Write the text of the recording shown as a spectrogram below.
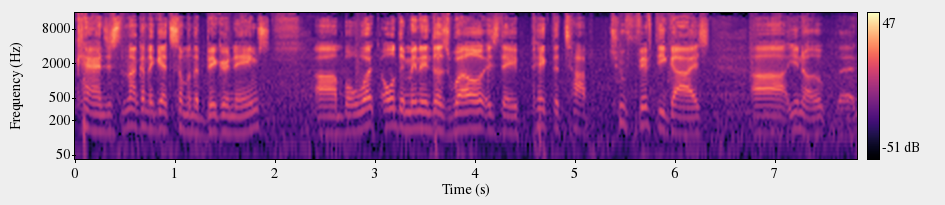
Kansas. They're not going to get some of the bigger names. Um, but what Old Dominion does well is they pick the top 250 guys. Uh, you know, uh,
